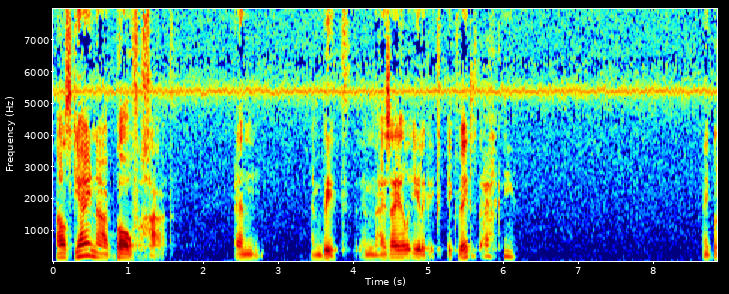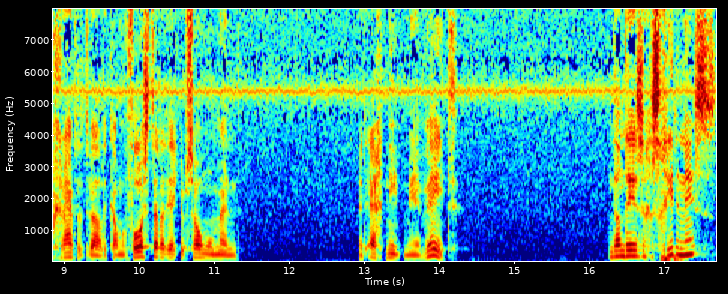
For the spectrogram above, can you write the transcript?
Als jij naar boven gaat en en bid. En hij zei heel eerlijk, ik, ik weet het eigenlijk niet. En ik begrijp het wel. Ik kan me voorstellen dat je op zo'n moment het echt niet meer weet. En dan deze geschiedenis.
